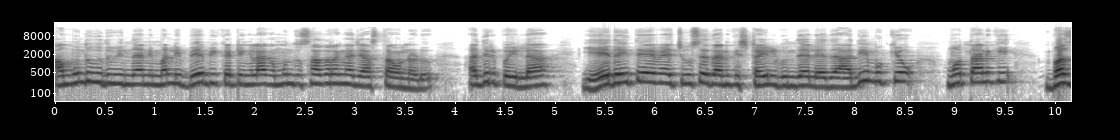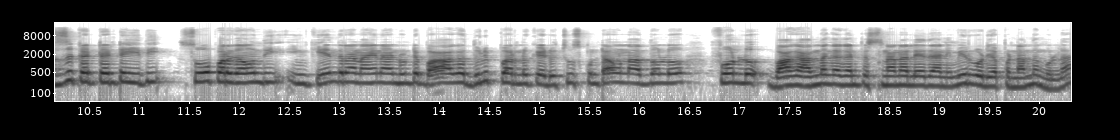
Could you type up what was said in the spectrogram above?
ఆ ముందుకు దువ్విన దాన్ని మళ్ళీ బేబీ కటింగ్ లాగా ముందు సదరంగా చేస్తూ ఉన్నాడు. అదిరిపోయిలా ఏదైతే చూసేదానికి స్టైల్గా ఉందే లేదా? అది ముఖ్యం. మొత్తానికి బజ్ కట్ అంటే ఇది సూపర్గా ఉంది. ఇంకేంద్రా నాయన అంటుంటే బాగా దులిపారు నొక్కాడు చూసుకుంటా ఉన్న అద్దంలో ఫోన్లో బాగా అందంగా కనిపిస్తున్నానా లేదా అని మీరు కూడా చెప్పండి అందంగుల్లా.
